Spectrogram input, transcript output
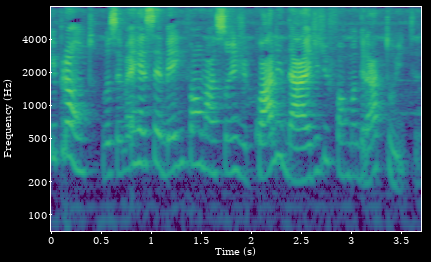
E pronto, você vai receber informações de qualidade de forma gratuita.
